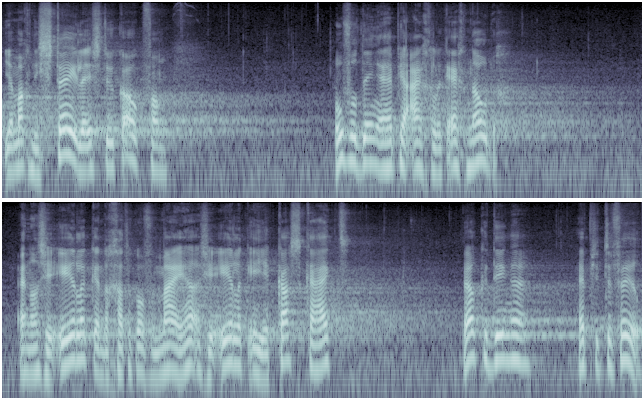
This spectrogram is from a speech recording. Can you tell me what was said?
je mag niet stelen, is natuurlijk ook van Hoeveel dingen heb je eigenlijk echt nodig? En als je eerlijk, en dat gaat ook over mij, hè, als je eerlijk in je kast kijkt, welke dingen heb je te veel?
